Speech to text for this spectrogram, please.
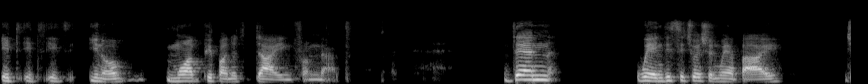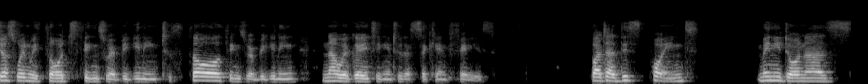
it it, it you know more people are not dying from that then we're in this situation whereby just when we thought things were beginning to thaw things were beginning now we're going into the second phase but at this point many donors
